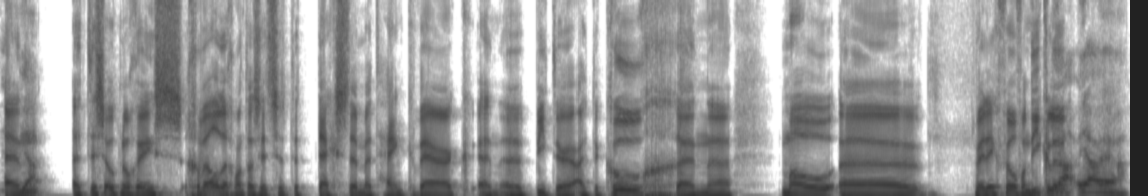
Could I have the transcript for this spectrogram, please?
En... Ja het is ook nog eens geweldig, want dan zit ze te teksten met Henk Werk en eh, Pieter uit de kroeg en eh, Mo, eh, weet ik veel van die club. Ja, ja, ja.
